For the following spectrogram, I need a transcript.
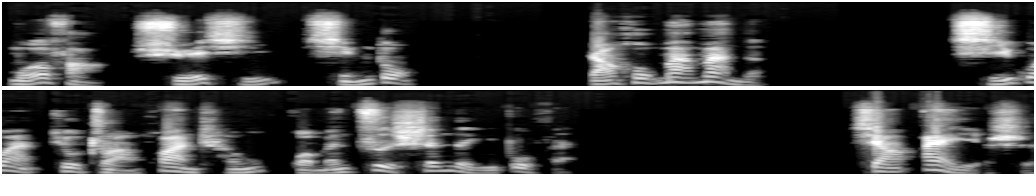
模仿、学习、行动，然后慢慢的习惯就转换成我们自身的一部分。像爱也是，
